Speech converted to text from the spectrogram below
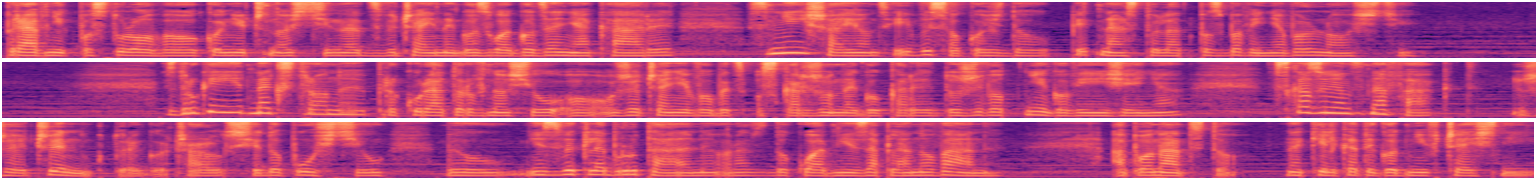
prawnik postulował o konieczności nadzwyczajnego złagodzenia kary, zmniejszając jej wysokość do 15 lat pozbawienia wolności. Z drugiej jednak strony prokurator wnosił o orzeczenie wobec oskarżonego kary dożywotniego więzienia, wskazując na fakt, że czyn, którego Charles się dopuścił, był niezwykle brutalny oraz dokładnie zaplanowany, a ponadto na kilka tygodni wcześniej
